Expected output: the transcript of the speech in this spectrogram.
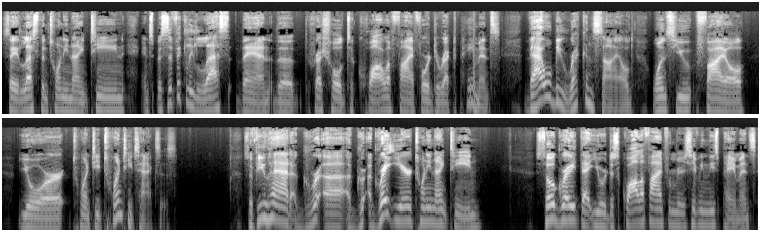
say, less than 2019, and specifically less than the threshold to qualify for direct payments, that will be reconciled once you file your 2020 taxes. So if you had a, gr- uh, a, gr- a great year, 2019, so great that you were disqualified from receiving these payments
